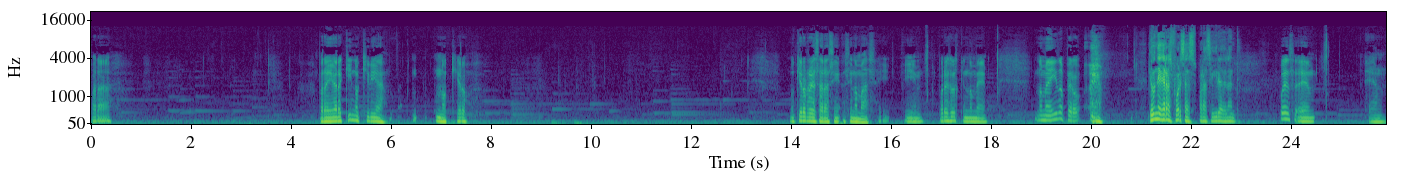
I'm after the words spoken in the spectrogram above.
para para llegar aquí no quería no quiero no quiero regresar así así nomás y, y por eso es que no me no me he ido pero ¿De dónde agarras fuerzas para seguir adelante? Pues eh, eh,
